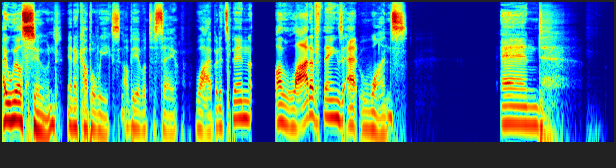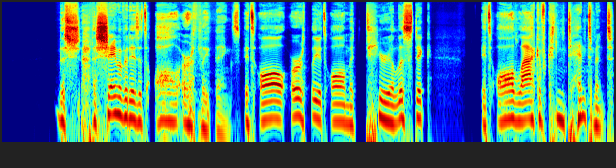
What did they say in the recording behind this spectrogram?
I will soon, in a couple weeks, I'll be able to say why, but it's been a lot of things at once. And the, sh- the shame of it is, it's all earthly things. It's all earthly, it's all materialistic, it's all lack of contentment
